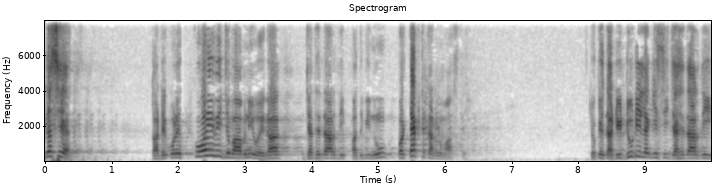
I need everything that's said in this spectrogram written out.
ਦੱਸਿਆ। ਤੁਹਾਡੇ ਕੋਲੇ ਕੋਈ ਵੀ ਜਵਾਬ ਨਹੀਂ ਹੋਏਗਾ ਜਥੇਦਾਰ ਦੀ ਪਦਵੀ ਨੂੰ ਪ੍ਰੋਟੈਕਟ ਕਰਨ ਵਾਸਤੇ। ਕਿਉਂਕਿ ਤੁਹਾਡੀ ਡਿਊਟੀ ਲੱਗੀ ਸੀ ਜਥੇਦਾਰ ਦੀ,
